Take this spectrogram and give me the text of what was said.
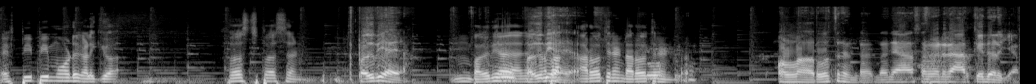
എഫ് പി പി മോഡ് കളിക്കുക ഫസ്റ്റ് പേഴ്സൺ പകുതിയായ? പകുതിയായ. അറുപത്തിരണ്ട് അറുപത്തിരണ്ട്. ഉള്ള അറുപത്തിരണ്ട്. ഞാൻ ആ സമയം ഒരു ആർക്കേഡ് കളിക്കാം.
